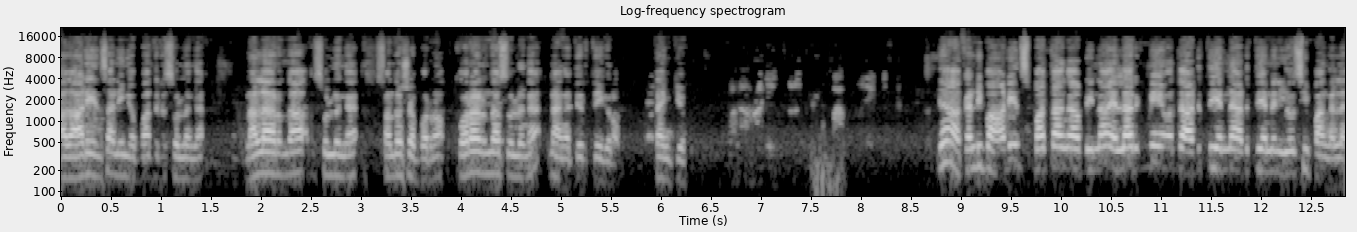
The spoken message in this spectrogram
அது ஆடியன்ஸாக நீங்கள் பார்த்துட்டு சொல்லுங்கள் நல்லா இருந்தா சொல்லுங்க. சந்தோஷப்படுறோம். குறை இருந்தா சொல்லுங்க. நாங்க திருத்திக்கிறோம். தேங்க்யூ யா கண்டிப்பா. ஆடியன்ஸ் பார்த்தாங்க அப்படின்னா எல்லாருக்குமே வந்து அடுத்து என்ன அடுத்து என்னன்னு யோசிப்பாங்கல்ல.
